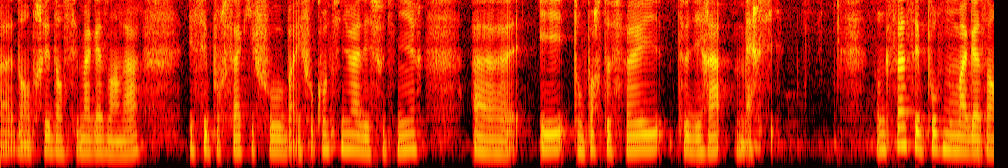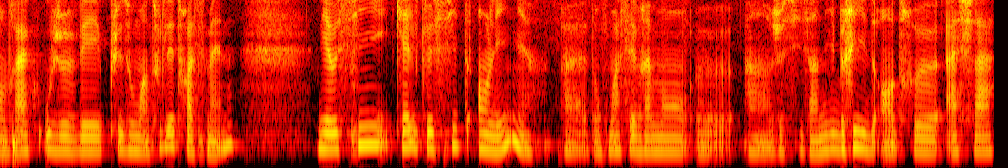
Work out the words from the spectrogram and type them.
euh, d'entrer dans ces magasins-là et c'est pour ça qu'il faut, ben, faut continuer à les soutenir. Euh, et ton portefeuille te dira merci. Donc ça, c'est pour mon magasin en vrac où je vais plus ou moins toutes les trois semaines. Il y a aussi quelques sites en ligne. Euh, donc moi, c'est vraiment, un, je suis un hybride entre achat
